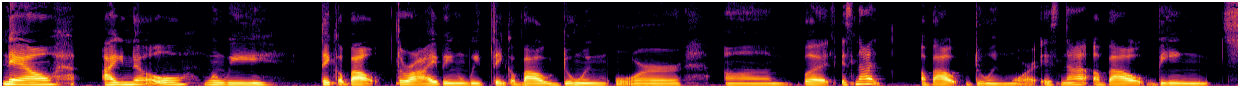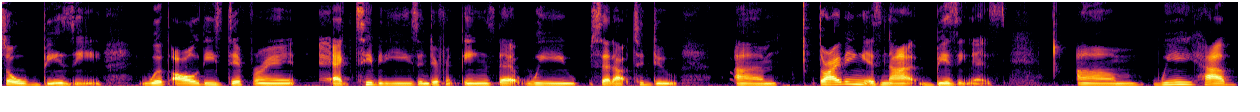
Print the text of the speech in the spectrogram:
now, I know when we think about thriving, we think about doing more, um, but it's not about doing more. It's not about being so busy with all these different activities and different things that we set out to do. Um, thriving is not busyness. Um, we have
